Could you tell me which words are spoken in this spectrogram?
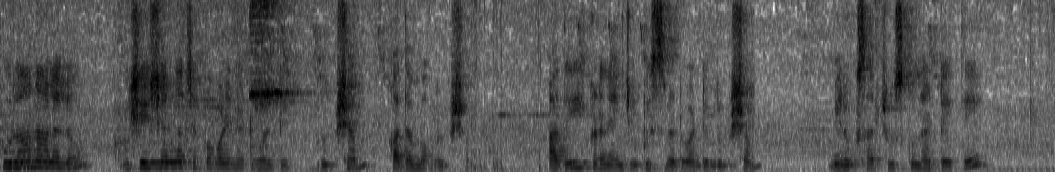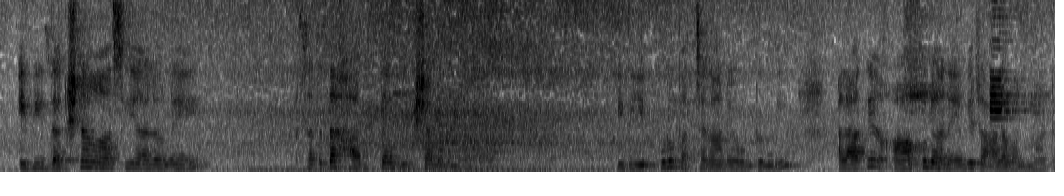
పురాణాలలో విశేషంగా చెప్పబడినటువంటి వృక్షం కదంబ వృక్షం. అదే ఇక్కడ నేను చూపిస్తున్నటువంటి వృక్షం. మీరు ఒకసారి చూసుకున్నట్టయితే ఇది దక్షిణ ఆసియాలోనే సతత హరిత వృక్షం అన్నమాట. ఇది ఎప్పుడూ పచ్చగానే ఉంటుంది. అలాగే ఆకులు అనేవి రాలవన్నమాట.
